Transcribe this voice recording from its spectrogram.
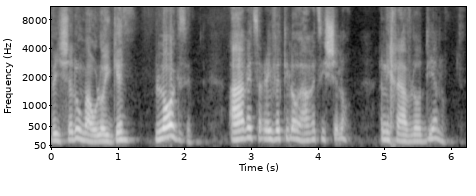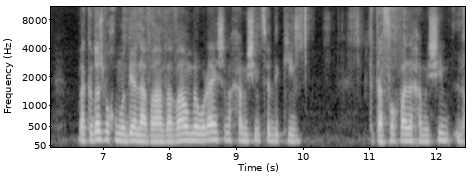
וישאלו, מה, הוא לא הגן? לא רק זה. הארץ, הרי הבאתי לו, הארץ היא שלו. אני חייב להודיע לו. והקדוש ברוך הוא מודיע לאברהם, ואברהם אומר, אולי יש שם חמישים צדיקים. אתה תהפוך בעד החמישים? לא.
